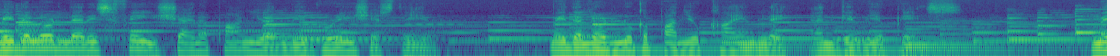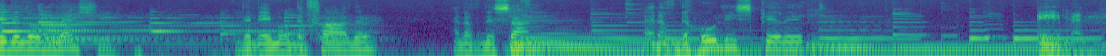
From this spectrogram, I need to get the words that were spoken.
May the Lord let His face shine upon you and be gracious to you. May the Lord look upon you kindly and give you peace. May the Lord bless you. In the name of the Father, and of the Son, and of the Holy Spirit. Amen.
